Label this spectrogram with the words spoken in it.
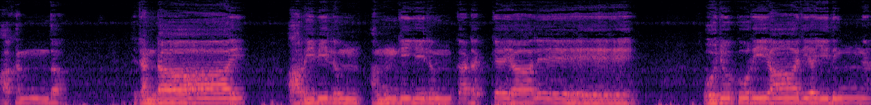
അഹന്ത രണ്ടായി അറിവിലും അങ്കിയിലും കടക്കയാലേ. ഒരു കുറി ആര്യ ഇതിങ്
